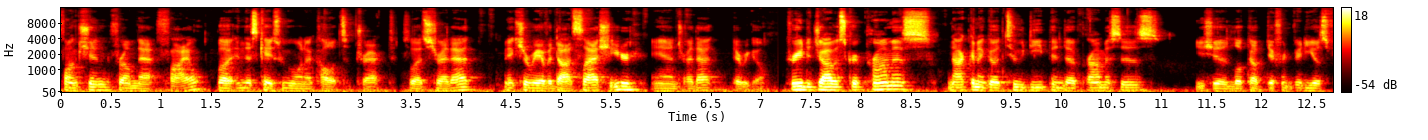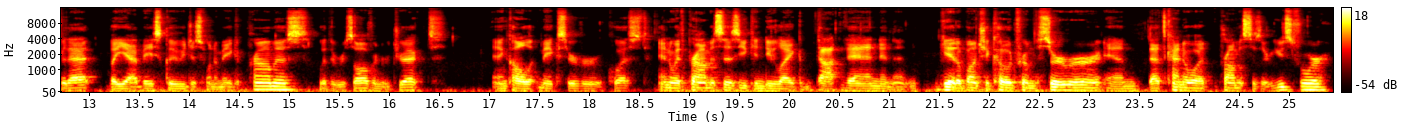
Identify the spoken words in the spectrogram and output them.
function from that file. But in this case, we want to call it subtract. So let's try that. Make sure we have a dot slash here and try that. There we go. Create a JavaScript promise. Not going to go too deep into promises. You should look up different videos for that. But yeah, basically we just want to make a promise with a resolve and reject and call it make server request. And with promises, you can do like dot then and then get a bunch of code from the server. And that's kind of what promises are used for.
